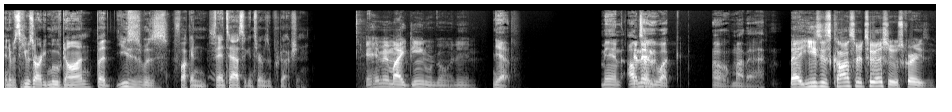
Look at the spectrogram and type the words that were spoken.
And it was he was already moved on, but Yeezus was fucking fantastic in terms of production. And him and Mike Dean were going in. Yeah. Man, I'll And tell then- you what. Oh, my bad. That Yeezus concert too. That shit was crazy.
